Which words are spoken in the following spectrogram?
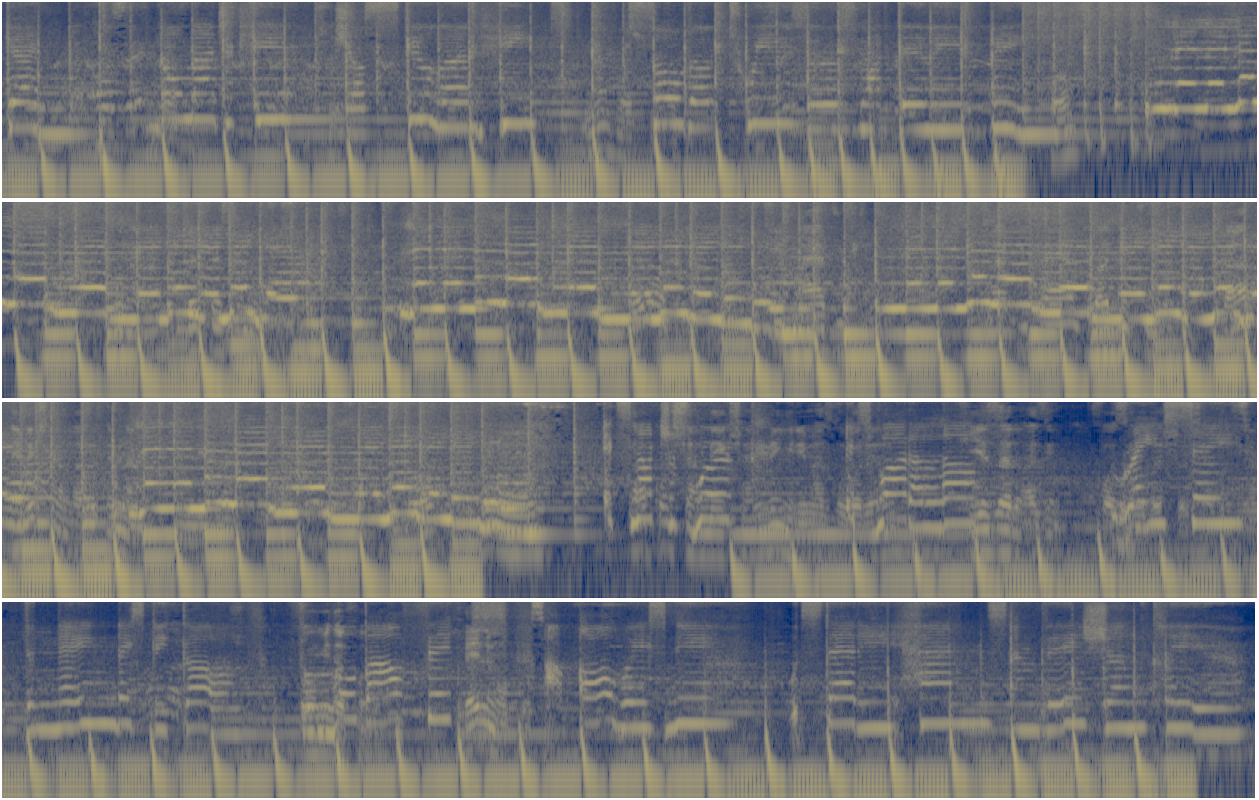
Rain say the name they speak of. For mobile fix I'm always near With steady hands and vision clear.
